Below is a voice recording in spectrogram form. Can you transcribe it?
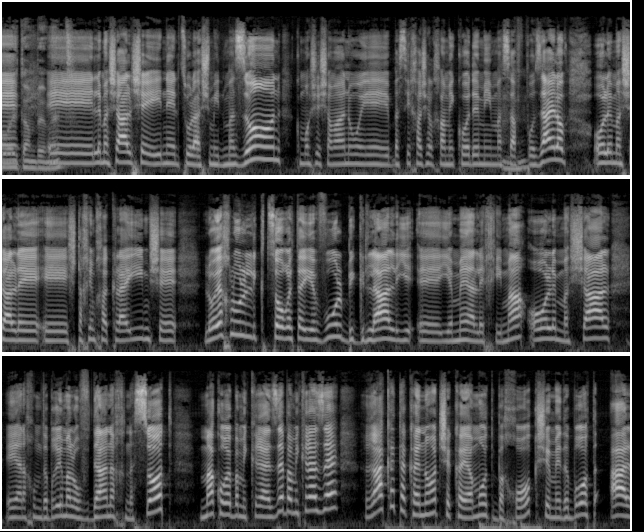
קורה איתם באמת? אה, למשל, שנאלצו להשמיד מזון, כמו ששמענו אה, בשיחה שלך מקודם עם אסף. פוזיילוב, או למשל אה, אה, שטחים חקלאיים שלא יכלו לקצור את היבול בגלל אה, ימי הלחימה, או למשל, אה, אנחנו מדברים על אובדן הכנסות. מה קורה במקרה הזה? במקרה הזה, רק התקנות שקיימות בחוק, שמדברות על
